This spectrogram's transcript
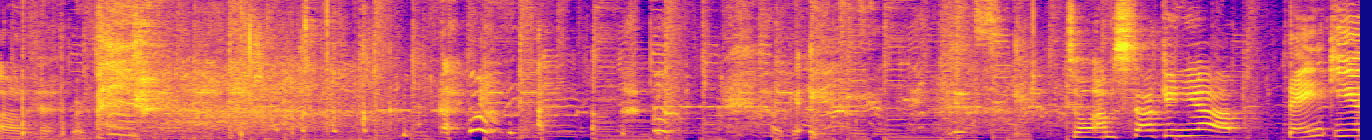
Oh, okay. Okay. So I'm stocking you up. Thank you.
